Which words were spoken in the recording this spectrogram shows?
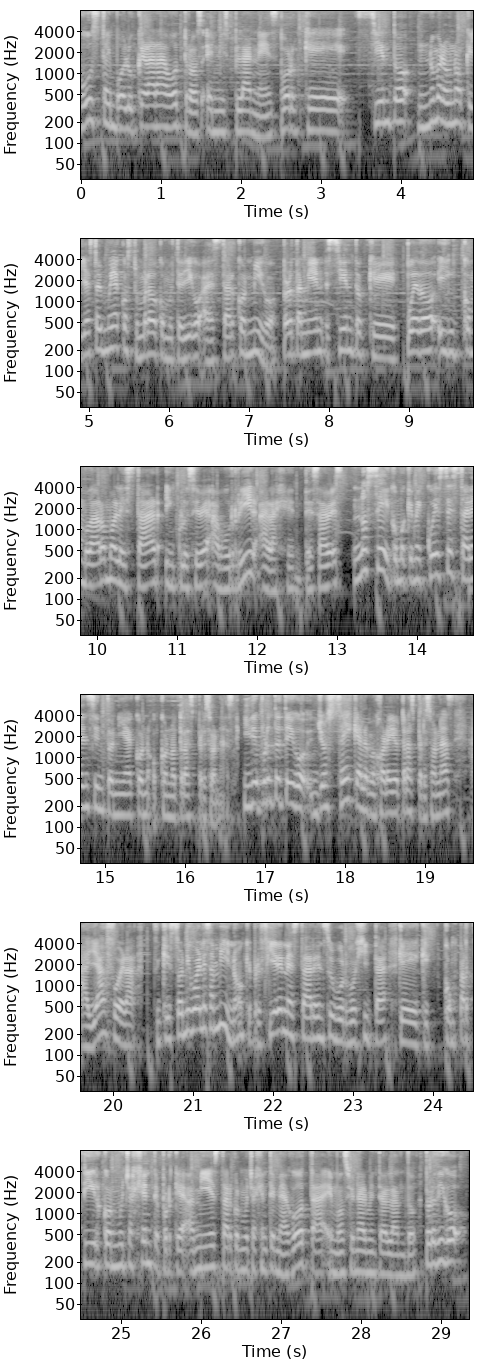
gusta involucrar a otros en mis planes porque siento, número uno, que ya estoy muy acostumbrado, como te digo, a estar conmigo, pero también siento que puedo incomodar o molestar, inclusive aburrir a la gente, ¿sabes? No sé, como que me cuesta estar en sintonía con, con otras personas. Y de pronto te digo, yo sé que a lo mejor hay otras personas allá afuera que son iguales a mí, ¿no? Que prefieren estar en su burbujita que, que compartir con mucha gente, porque a mí estar con mucha gente me agota emocionalmente hablando. Pero digo,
